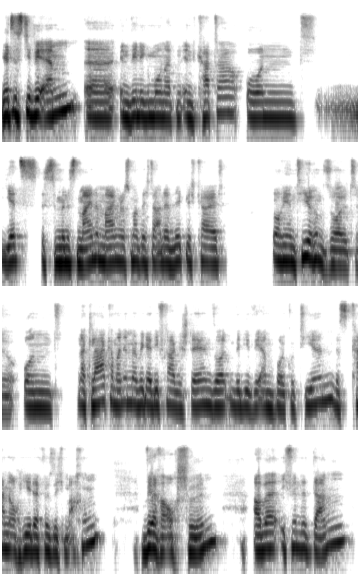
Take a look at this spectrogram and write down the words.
Jetzt ist die WM äh, in wenigen Monaten in Katar und jetzt ist zumindest meine Meinung, dass man sich da an der Wirklichkeit orientieren sollte. Und na klar kann man immer wieder die Frage stellen, sollten wir die WM boykottieren? Das kann auch jeder für sich machen, wäre auch schön. Aber ich finde dann,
